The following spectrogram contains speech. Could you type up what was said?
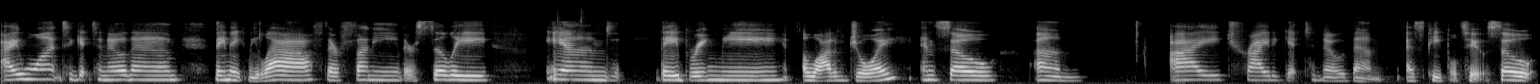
I want to get to know them. They make me laugh. They're funny. They're silly, and they bring me a lot of joy. And so um, I try to get to know them as people too. So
